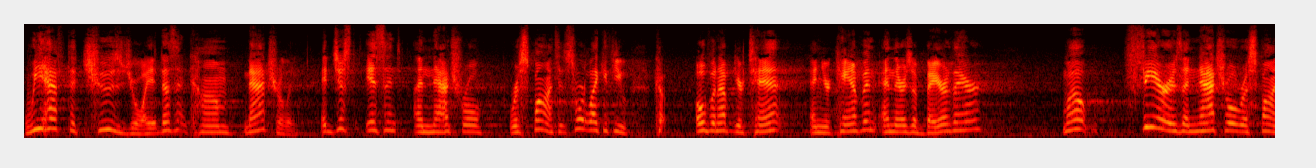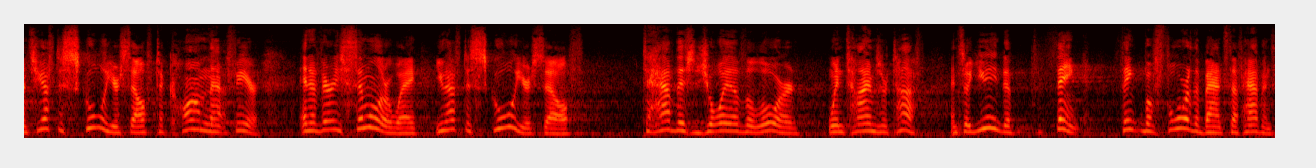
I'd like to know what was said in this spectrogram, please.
we have to choose joy. It doesn't come naturally, it just isn't a natural response. It's sort of like if you open up your tent and you're camping and there's a bear there. Well, fear is a natural response. You have to school yourself to calm that fear. In a very similar way, you have to school yourself to have this joy of the Lord when times are tough. And so you need to think think before the bad stuff happens.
